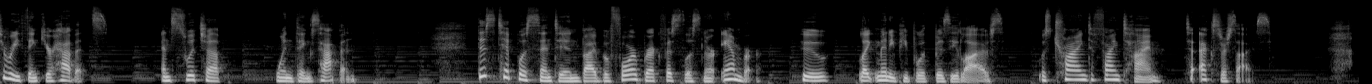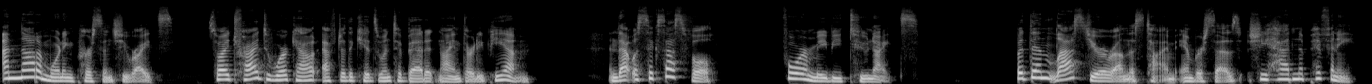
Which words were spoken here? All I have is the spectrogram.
to rethink your habits and switch up when things happen. This tip was sent in by Before Breakfast listener Amber, who, like many people with busy lives, was trying to find time to exercise. I'm not a morning person, she writes, so I tried to work out after the kids went to bed at 9:30 p.m. And that was successful for maybe 2 nights. But then last year around this time, Amber says, she had an epiphany.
